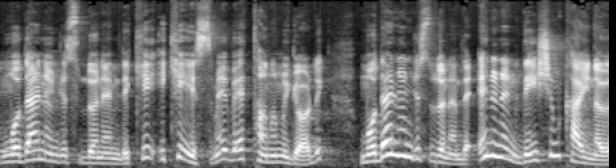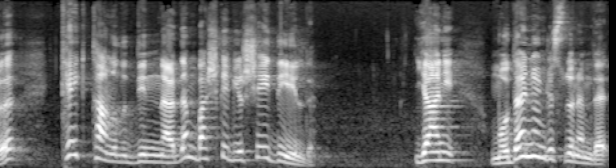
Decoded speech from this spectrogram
modern öncesi dönemdeki iki ismi ve tanımı gördük. Modern öncesi dönemde en önemli değişim kaynağı tek tanrılı dinlerden başka bir şey değildi. Yani modern öncesi dönemde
